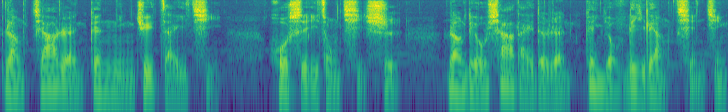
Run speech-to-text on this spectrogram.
让家人更凝聚在一起，或是一种启示，让留下来的人更有力量前进。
